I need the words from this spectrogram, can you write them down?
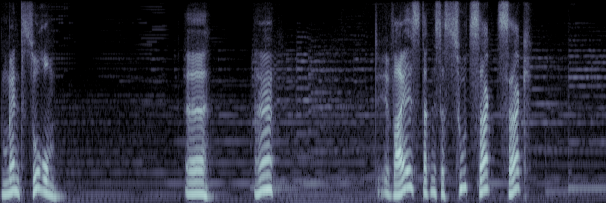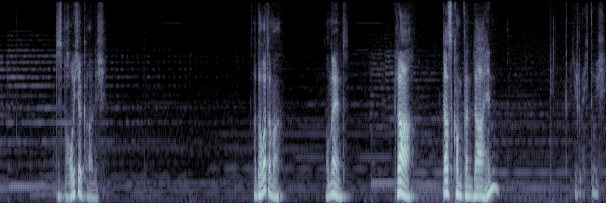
Moment, so rum. Äh. Äh. Weiß, dann ist das zu, zack, zack. Das brauche ich ja gar nicht. Ah, doch, warte mal. Moment. Klar. Das kommt dann dahin. Hier gleich durch.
